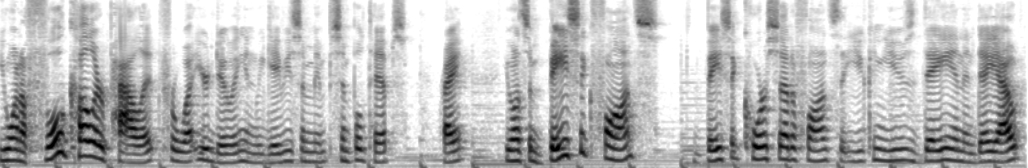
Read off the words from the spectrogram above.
You want a full color palette for what you're doing, and we gave you some simple tips, right? You want some basic fonts, basic core set of fonts that you can use day in and day out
